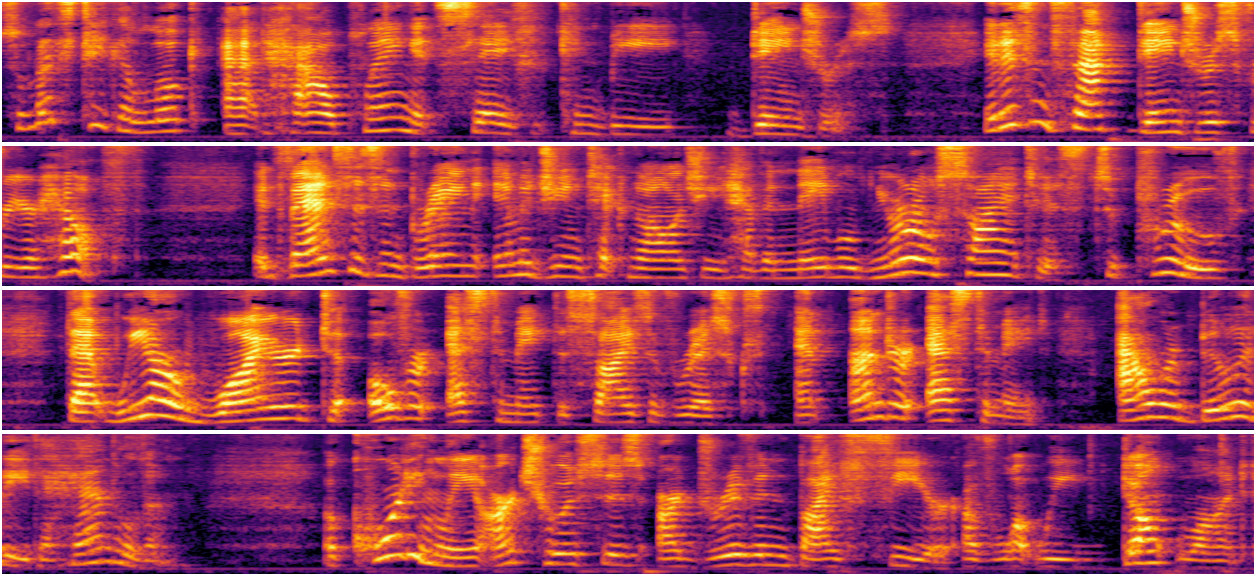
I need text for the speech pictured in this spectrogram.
So let's take a look at how playing it safe can be dangerous. It is, in fact, dangerous for your health. Advances in brain imaging technology have enabled neuroscientists to prove that we are wired to overestimate the size of risks and underestimate our ability to handle them. Accordingly, our choices are driven by fear of what we don't want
